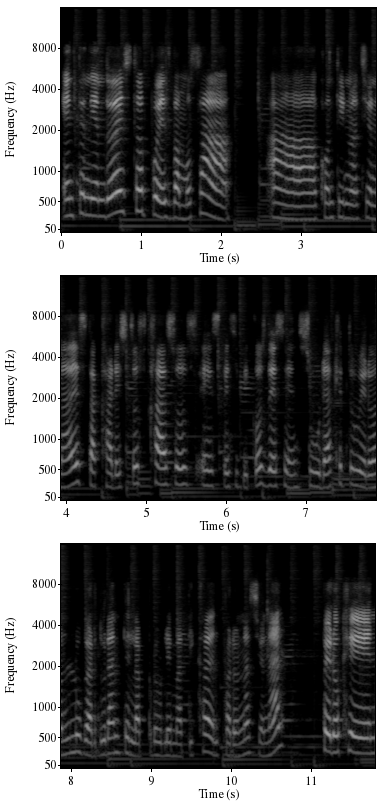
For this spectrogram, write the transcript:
entendiendo esto, pues vamos a a continuación a destacar estos casos específicos de censura que tuvieron lugar durante la problemática del paro nacional, pero que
